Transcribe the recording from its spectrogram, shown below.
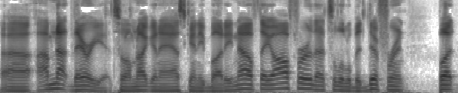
Uh, I'm not there yet, so I'm not going to ask anybody. Now, if they offer, that's a little bit different, but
